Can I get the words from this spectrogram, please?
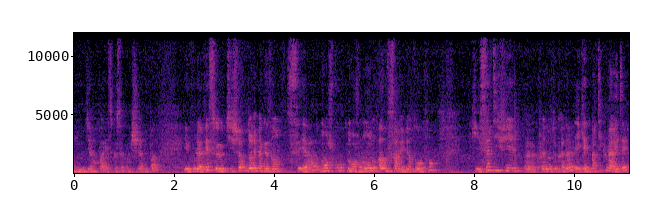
on ne me dira pas est-ce que ça coûte cher ou pas. Et vous l'avez ce t-shirt dans les magasins CA, manche courte, manche longue, homme, femme et bientôt enfant qui est certifié euh, Cradle to Cradle et qui a une particularité,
